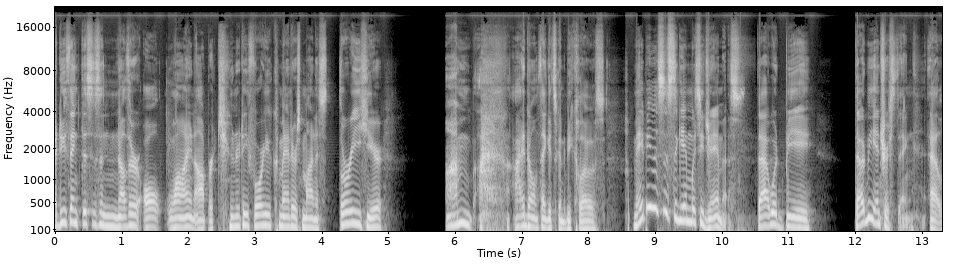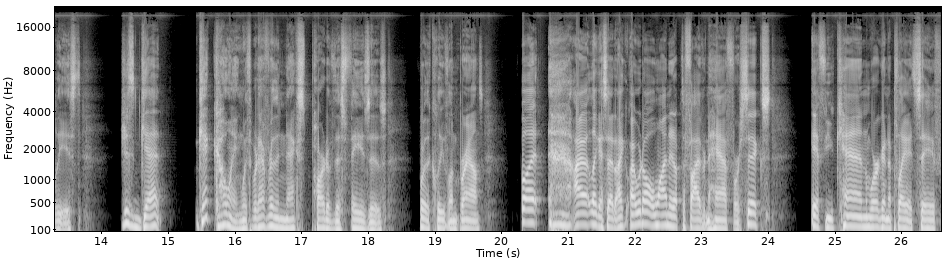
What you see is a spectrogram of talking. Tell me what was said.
I do think this is another alt line opportunity for you. Commanders minus three here. I'm I don't think it's going to be close. Maybe this is the game we see Jameis. That would be that would be interesting at least. Just get get going with whatever the next part of this phase is for the Cleveland Browns. But I like I said, I, I would all line it up to five and a half or six. If you can, we're gonna play it safe.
